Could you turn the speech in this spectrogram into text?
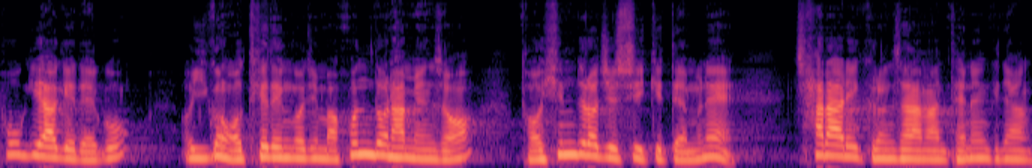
포기하게 되고 어, 이건 어떻게 된 거지 막 혼돈하면서 더 힘들어질 수 있기 때문에 차라리 그런 사람한테는 그냥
